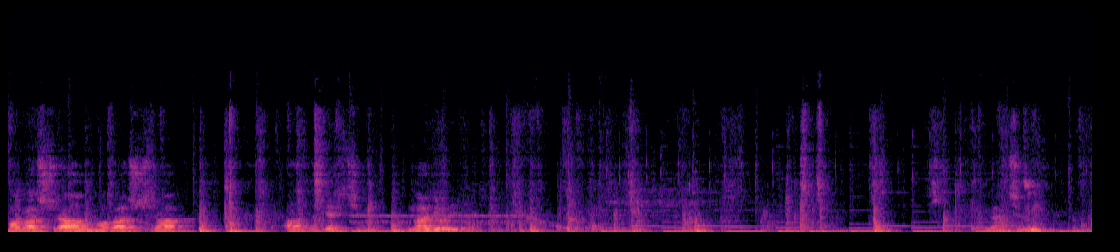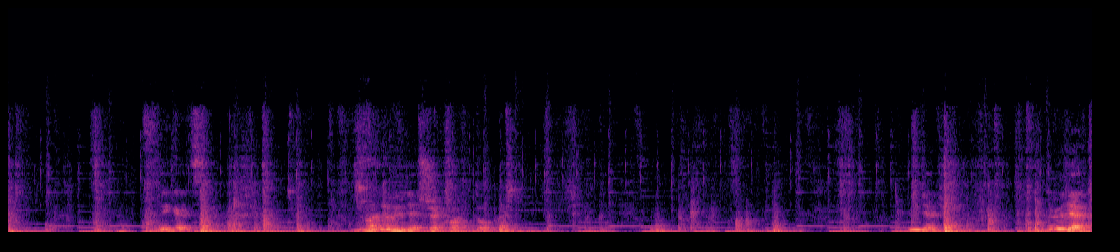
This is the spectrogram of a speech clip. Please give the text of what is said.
magasra, magasra. Azaz, gyere csinálj. Nagyon jó. Ügyesek vagytok. Ügyes. Ügyes.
